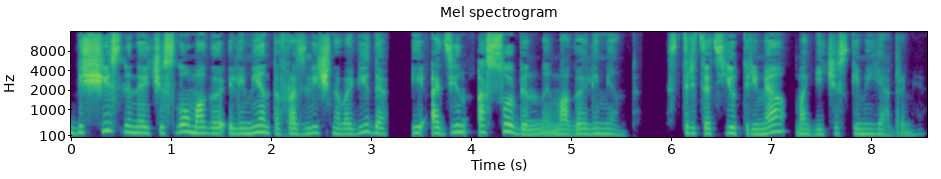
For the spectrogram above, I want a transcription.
бесчисленное число магоэлементов различного вида и один особенный магоэлемент с 33 магическими ядрами.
